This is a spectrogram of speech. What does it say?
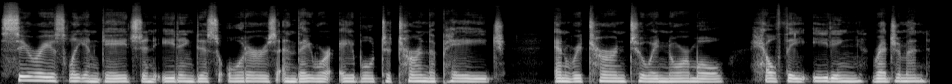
seriously engaged in eating disorders and they were able to turn the page and return to a normal, healthy eating regimen?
